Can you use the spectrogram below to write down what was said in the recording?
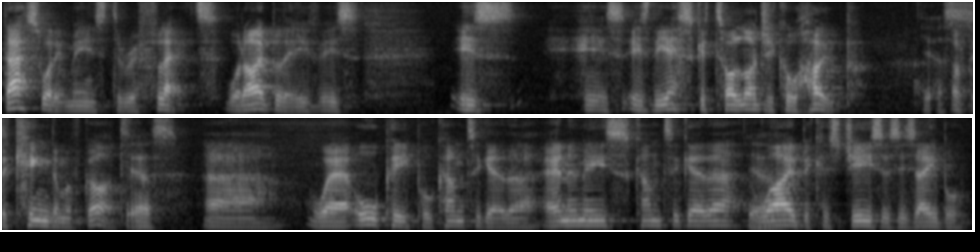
That's what it means to reflect what I believe is, is, is, is the eschatological hope Yes. of the kingdom of God Yes. Uh, where all people come together, enemies come together. Yeah. Why? Because Jesus is able.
